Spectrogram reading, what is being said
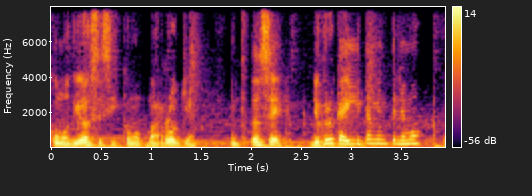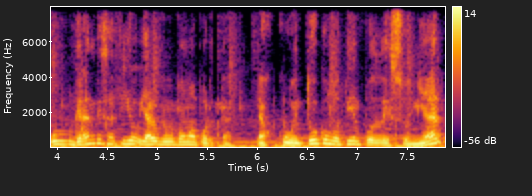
como diócesis, como parroquia. Entonces, yo creo que ahí también tenemos un gran desafío y algo que podemos aportar. La juventud como tiempo de soñar,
